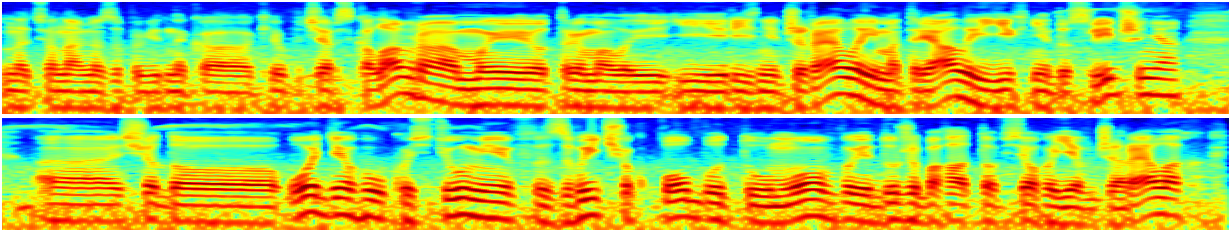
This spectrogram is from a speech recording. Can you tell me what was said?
національного заповідника Києво-Печерська лавра, ми отримали і різні джерела, і матеріали, і їхні дослідження щодо одягу, костюмів, звичок, побуту, мови. Дуже багато всього є в джерелах.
